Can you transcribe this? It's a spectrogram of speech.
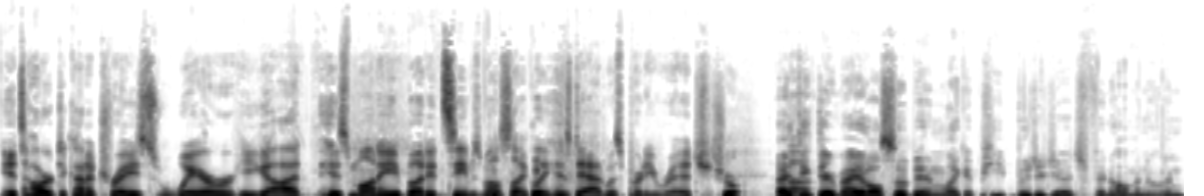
it's hard to kind of trace where he got his money, but it seems most likely his dad was pretty rich. Sure. I Uh, think there might have also been like a Pete Buttigieg phenomenon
